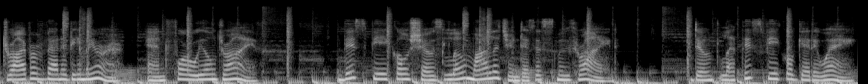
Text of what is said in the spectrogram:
driver vanity mirror, and four-wheel drive. This vehicle shows low mileage and has a smooth ride. Don't let this vehicle get away.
